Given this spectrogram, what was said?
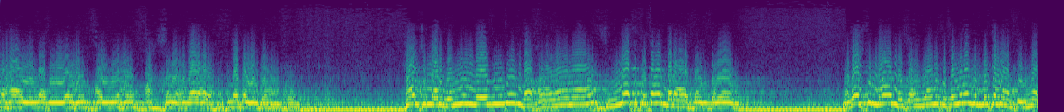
لها لنبليهم أيهم أحسن عملا حكمة الجهان هر چه مردمی موجود ما آیانا زینت کتاب برای بندران. مگرچه ما مزین کتاب بکنم دیگر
